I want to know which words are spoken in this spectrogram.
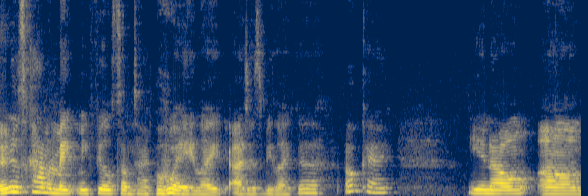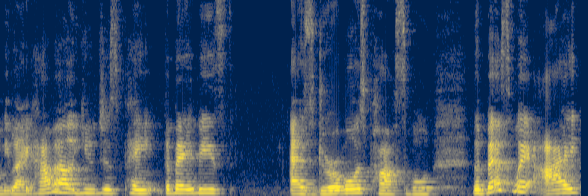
it just kind of make me feel some type of way. Like I just be like, uh, okay, you know, um, like, how about you just paint the babies as durable as possible. The best way I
